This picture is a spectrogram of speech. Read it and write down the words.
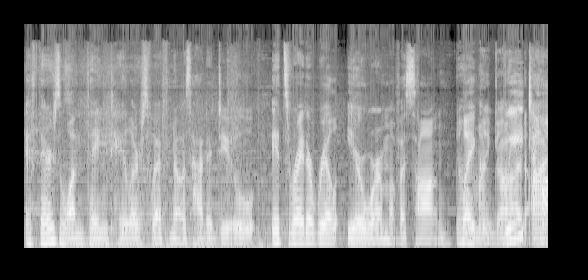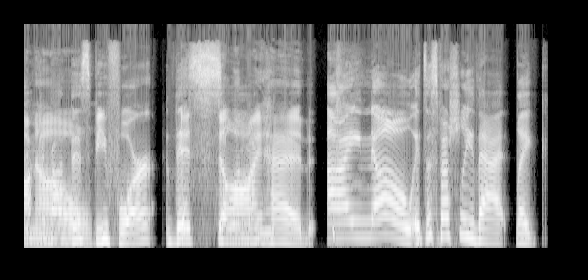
if there's one thing Taylor Swift knows how to do, it's write a real earworm of a song. Oh like we God, I talked about this before. This it's still in my head. I know. It's especially that like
